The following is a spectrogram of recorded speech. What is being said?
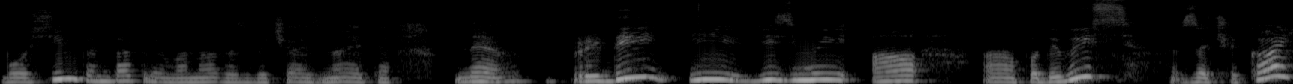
Бо сім пентаклів вона зазвичай, знаєте, не прийди і візьми, а подивись, зачекай.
